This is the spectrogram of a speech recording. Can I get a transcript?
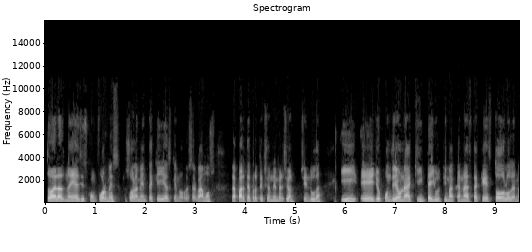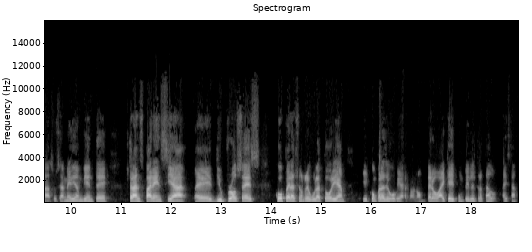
todas las medidas disconformes, solamente aquellas que nos reservamos, la parte de protección de inversión, sin duda, y eh, yo pondría una quinta y última canasta que es todo lo demás, o sea, medio ambiente, transparencia, eh, due process, cooperación regulatoria y compras de gobierno, ¿no? Pero hay que cumplir el tratado, ahí está.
